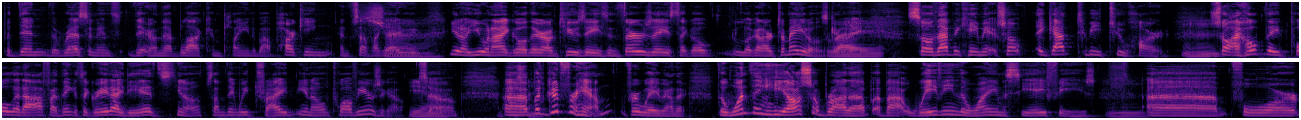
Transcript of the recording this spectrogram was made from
But then the residents there on that block complained about parking and stuff like that. You, you know, you and I go there on Tuesdays and Thursdays to go look at our tomatoes. Right. So that became it. So it got to be too hard. Mm-hmm. So I hope they pull it off. I think it's a great idea. It's you know something we tried you know 12 years ago. Yeah. So, uh, but good for him for waiving on there. The one thing he also brought up about waiving the YMCA fees Mm-hmm. uh, for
